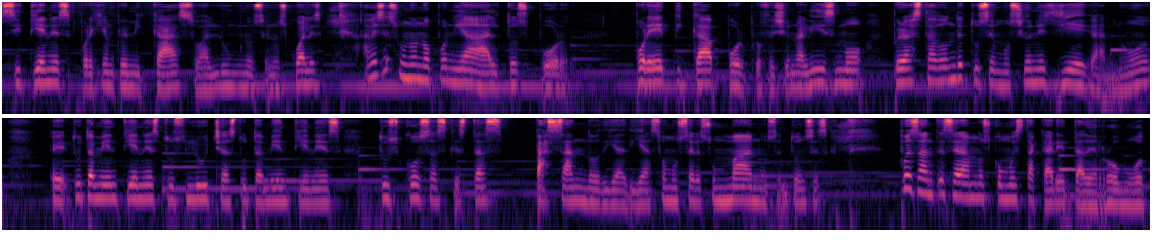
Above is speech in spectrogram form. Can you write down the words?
si tienes, por ejemplo, en mi caso, alumnos en los cuales a veces uno no ponía altos por, por ética, por profesionalismo, pero hasta dónde tus emociones llegan, ¿no? Eh, tú también tienes tus luchas, tú también tienes tus cosas que estás pasando día a día, somos seres humanos, entonces, pues antes éramos como esta careta de robot.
